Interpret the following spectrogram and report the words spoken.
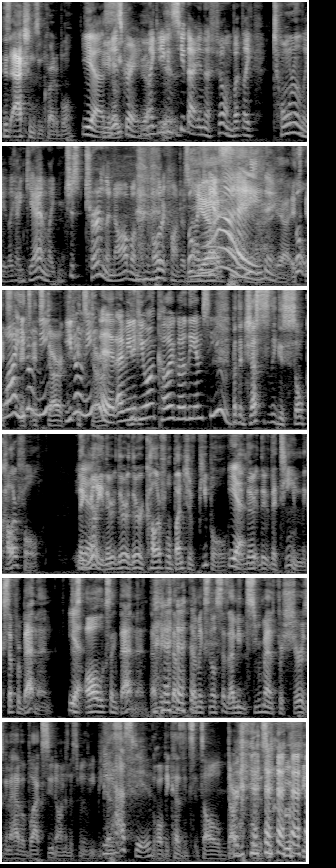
His action's incredible. Yes. You know, is great. yeah, like you yeah. can see that in the film, but like tonally, like again, like just turn the knob on the color contrast. But I Yeah, can't why? see anything. Yeah, it's, but it's, why? You it's, don't it's need dark. you don't It's need dark. it. I mean, You- if you want color, go to the MCU. But the Justice League is so colorful. Like Yeah. really, they're they're they're a colorful bunch of people. Yeah. they're, they're the team except for Batman. Yeah. Just all looks like Batman. That makes that, that makes no sense. I mean, Superman for sure is gonna have a black suit on in this movie because He because has to. well because it's it's all dark in this movie.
